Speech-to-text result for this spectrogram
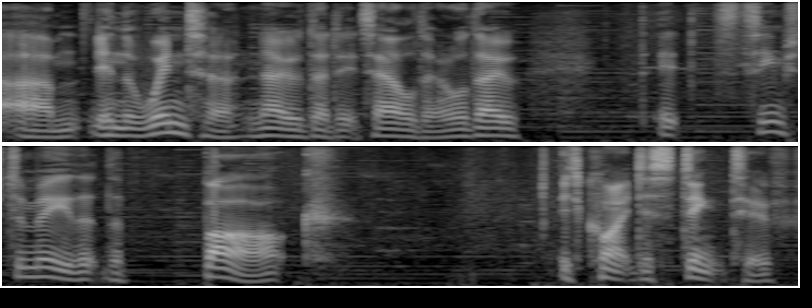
um, in the winter, know that it's elder, although it seems to me that the bark is quite distinctive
